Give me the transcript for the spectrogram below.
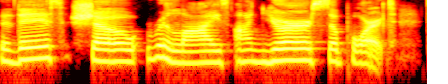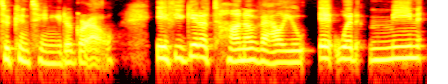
this show relies on your support to continue to grow. If you get a ton of value, it would mean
